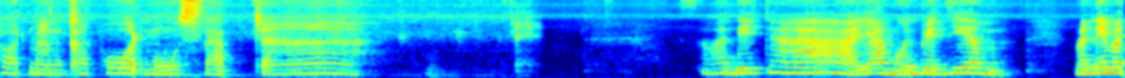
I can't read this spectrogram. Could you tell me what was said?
ทอดมันข้าวโพดหมูสับจ้า สวัสดีจ้า ย่าหมุนเป็นเยี่ยม วันนี้มา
